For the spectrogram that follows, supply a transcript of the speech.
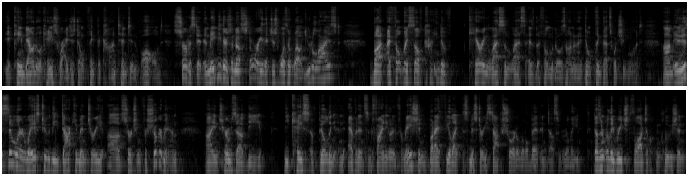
it came down to a case where I just don't think the content involved serviced it. And maybe there's enough story that just wasn't well utilized, but I felt myself kind of caring less and less as the film goes on, and I don't think that's what you want. Um, it is similar in ways to the documentary of Searching for Sugar Man, uh, in terms of the the case of building an evidence and finding out information, but I feel like this mystery stops short a little bit and doesn't really doesn't really reach its logical conclusion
